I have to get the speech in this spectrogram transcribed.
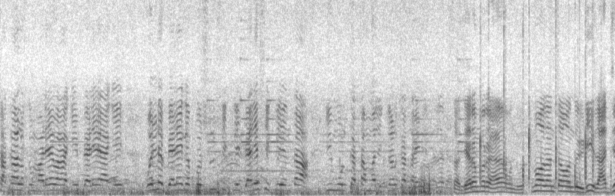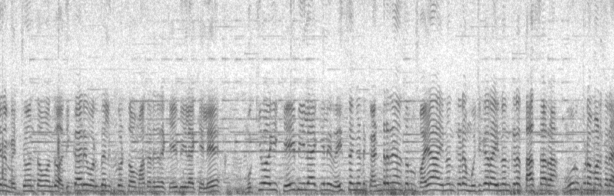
ಸಕಾಲಕ್ಕೆ ಮಳೆಯಾಗಿ, ಬೆಳೆಯಾಗಿ ಒಳ್ಳೆ ಬೆಳೆಗೆ ಫಸಲು ಸಿಕ್ಕಲಿ ಬೆಲೆ ಸಿಕ್ಕಲಿ ಅಂತ ಈ ಮೂಲಕ ತಮ್ಮಲ್ಲಿ ಕೇಳ್ಕೊತಾ ಇದ್ದೀನಿ ಸರ್ ಜಯರಾಮರ ಒಂದು ಉತ್ತಮವಾದಂಥ ಒಂದು ಇಡೀ ರಾಜ್ಯನ ಮೆಚ್ಚುವಂಥ ಒಂದು ಅಧಿಕಾರಿ ವರ್ಗದಲ್ಲಿ ಇಟ್ಕೊಂಡು ತಾವು ಮಾತಾಡಿದ್ರೆ ಕೆ ಬಿ ಇಲಾಖೆಯಲ್ಲಿ. ಮುಖ್ಯವಾಗಿ ಕೆ ಬಿ ಇಲಾಖೆಯಲ್ಲಿ ರೈತ ಸಂಘಟನೆ ಕಂಡ್ರೆ ಒಂದು ಸ್ವಲ್ಪ ಭಯ, ಇನ್ನೊಂದು ಕಡೆ ಮುಜುಗರ, ಇನ್ನೊಂದು ಕಡೆ ತಾತ್ಸಾರ, ಮೂರು ಕೂಡ ಮಾಡ್ತಾರೆ.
